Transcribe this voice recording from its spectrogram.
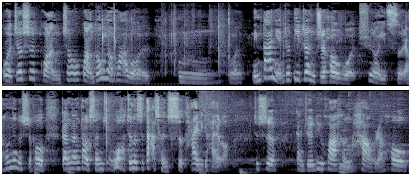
我就是广州、广东的话，我，嗯，我零八年就地震之后我去了一次，然后那个时候刚刚到深圳，哇，真的是大城市，太厉害了，就是感觉绿化很好，然后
